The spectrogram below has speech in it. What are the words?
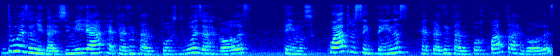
duas unidades de milhar, representado por duas argolas. Temos quatro centenas, representado por quatro argolas.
